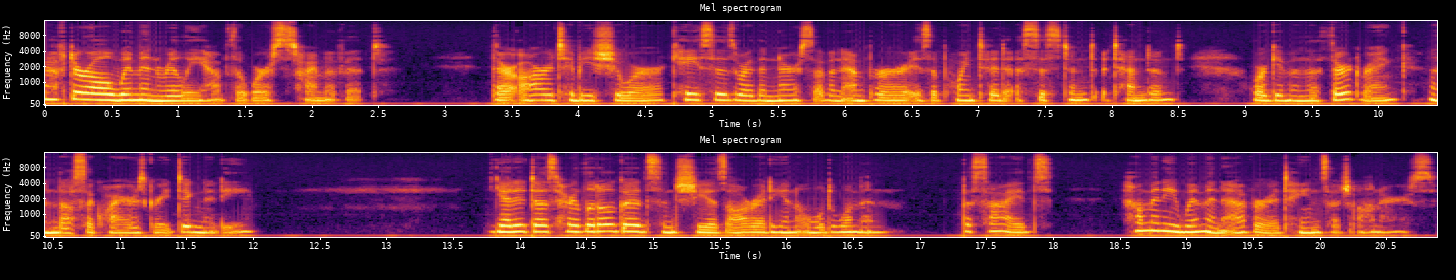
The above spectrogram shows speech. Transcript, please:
After all, women really have the worst time of it. There are, to be sure, cases where the nurse of an emperor is appointed assistant attendant or given the third rank, and thus acquires great dignity. Yet it does her little good since she is already an old woman. Besides, how many women ever attain such honors?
